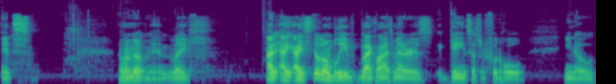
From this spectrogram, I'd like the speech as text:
it's I don't know, man. Like, I, I, I still don't believe Black Lives Matter has gained such a foothold, you know,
